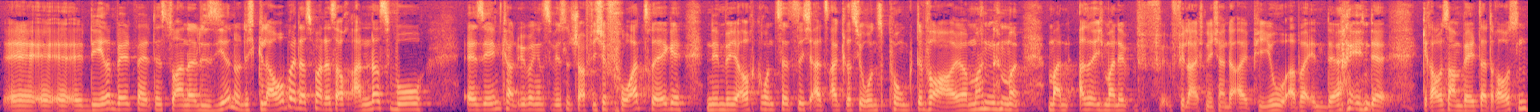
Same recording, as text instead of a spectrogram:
Äh, äh, äh, deren Weltverhältnis zu analysieren. Und ich glaube, dass man das auch anderswo sehen kann. Übrigens, wissenschaftliche Vorträge nehmen wir ja auch grundsätzlich als Aggressionspunkte wahr. Ja, man, man, man, also ich meine, vielleicht nicht an der IPU, aber in der, in der grausamen Welt da draußen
